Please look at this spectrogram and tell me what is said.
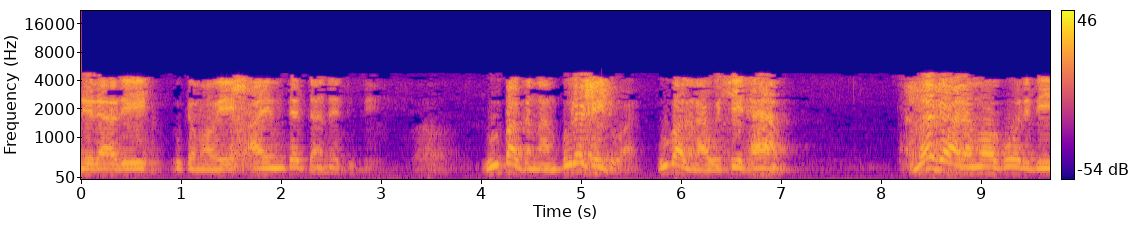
နေတာဒီဥက္ကမောရေအာယုံတက်တန်တဲ့တူတယ်ဝိပဿနာပုရခိတ်တော်ဝိပဿနာကိုရှေ့ထားရမယ်မဂ္ဂရမောကိုတတိ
